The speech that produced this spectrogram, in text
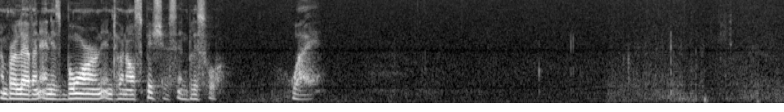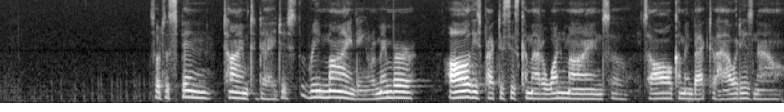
Number 11, and is born into an auspicious and blissful way. So to spend time today just reminding, remember all these practices come out of one mind, so it's all coming back to how it is now.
